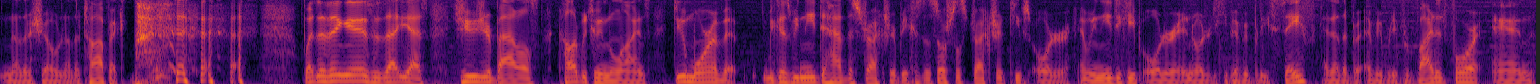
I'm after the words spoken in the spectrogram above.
another show, another topic. But the thing is, is that yes, choose your battles, color between the lines, do more of it because we need to have the structure because the social structure keeps order and we need to keep order in order to keep everybody safe and other, everybody provided for and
